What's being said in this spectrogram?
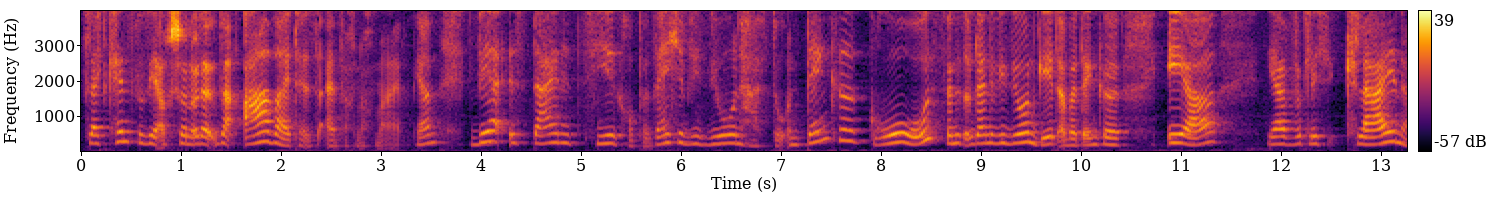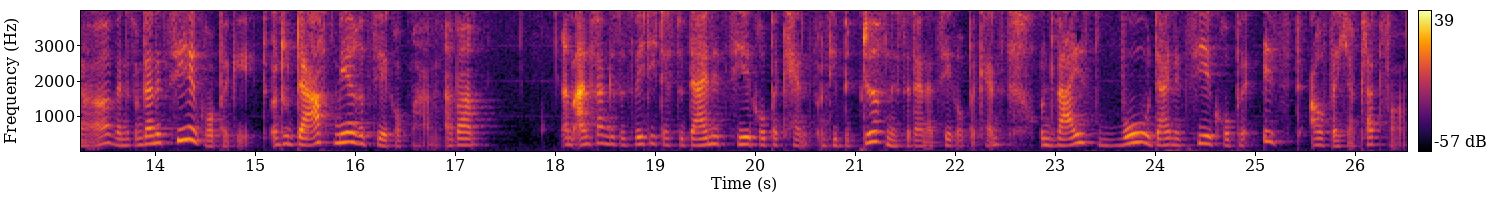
vielleicht kennst du sie auch schon oder überarbeite es einfach nochmal. Ja? Wer ist deine Zielgruppe? Welche Vision hast du? Und denke groß, wenn es um deine Vision geht, aber denke eher ja wirklich kleiner, wenn es um deine Zielgruppe geht. Und du darfst mehrere Zielgruppen haben, aber am Anfang ist es wichtig, dass du deine Zielgruppe kennst und die Bedürfnisse deiner Zielgruppe kennst und weißt, wo deine Zielgruppe ist, auf welcher Plattform.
